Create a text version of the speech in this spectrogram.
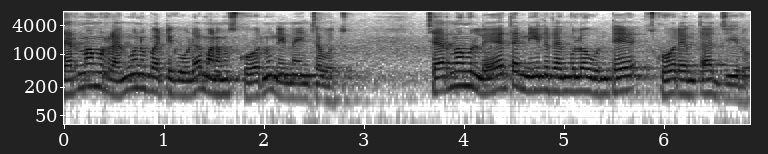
చర్మం రంగును బట్టి కూడా మనం స్కోర్ను నిర్ణయించవచ్చు. చర్మము లేత నీలి రంగులో ఉంటే స్కోర్ ఎంత? జీరో.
